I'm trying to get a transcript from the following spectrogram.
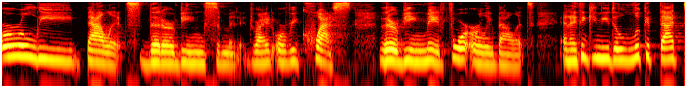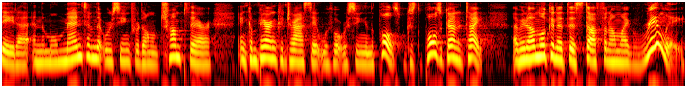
early ballots that are being submitted, right? Or requests that are being made for early ballots. And I think you need to look at that data and the momentum that we're seeing for Donald Trump there and compare and contrast it with what we're seeing in the polls because the polls are kind of tight. I mean, I'm looking at this stuff and I'm like, really?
